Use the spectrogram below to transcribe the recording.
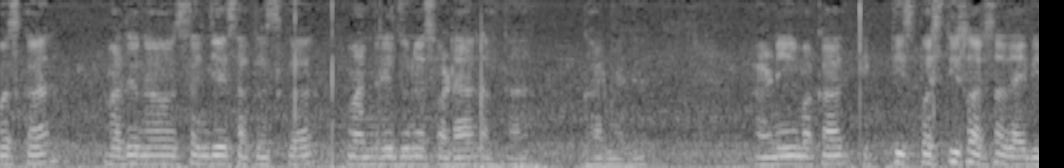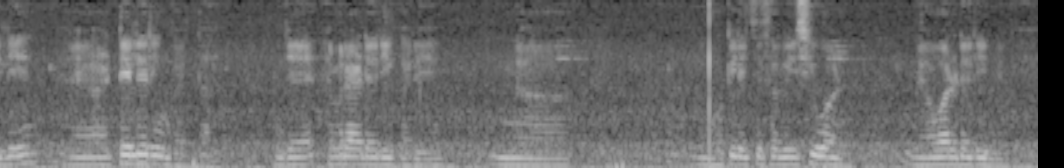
नमस्कार. माझं नाव संजय सातोसकर. मांद्रे जुनं सोडा रावता घरमध्ये आणि म्हाका एक तीस पस्तीस वर्सां जाय दिली टेलरिंग करता. म्हणजे एम्ब्रॉयडरी करी व्हंकलेची सगळी शिवण ऑर्डरी म्हणजे.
